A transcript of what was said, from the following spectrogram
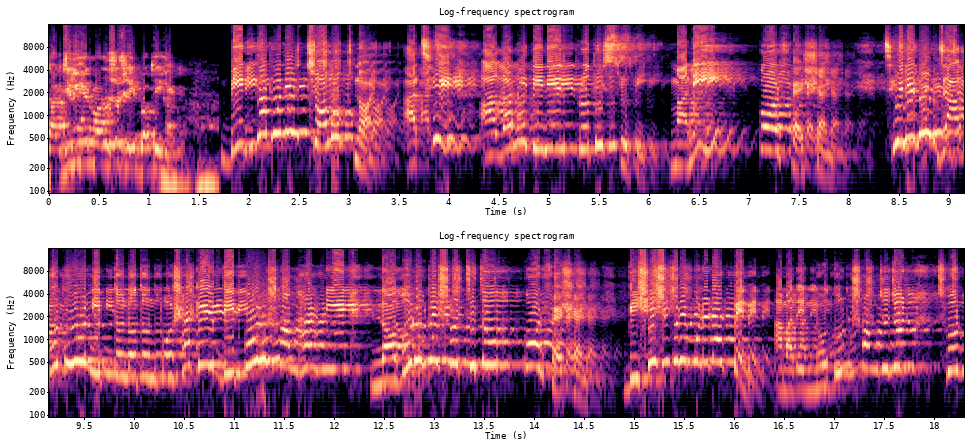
দার্জিলিং এর মানুষও সেই পথেই হাঁটে। বিজ্ঞাপনের চমক নয়, আছে আগামী দিনের প্রতিশ্রুতি মানে কর ফ্যাশন ছেলেদের যাবতীয় নিত্য নতুন পোশাকের বিপুল সম্ভার নিয়ে নবরূপে সজ্জিত কর ফ্যাশন বিশেষ করে মনে রাখবেন, আমাদের নতুন সংযোজন ছোট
